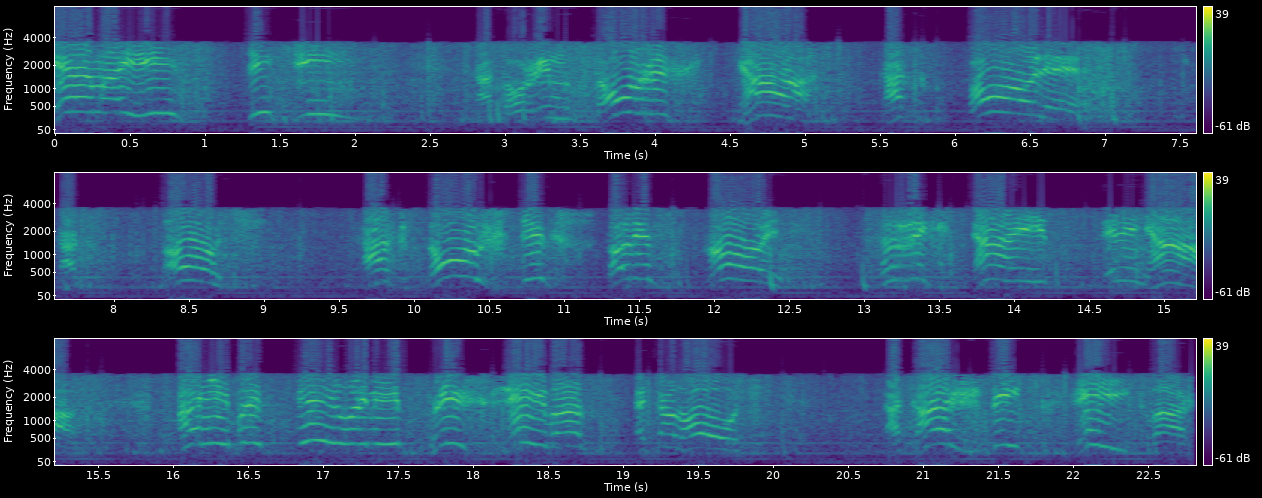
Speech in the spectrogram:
все мои стихи, которым дорог я, как поле и как ночь, как дождик, что весной рыкняет зеленя. Они бы силами пришли вас заколоть, на каждый крик ваш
